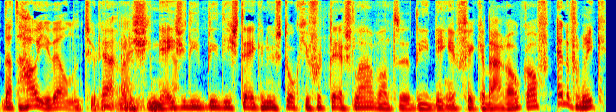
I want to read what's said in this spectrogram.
dat hou je wel natuurlijk. Ja, maar de Chinezen die, die, die steken nu een stokje voor Tesla, want eh, die dingen fikken daar ook af. En de fabriek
